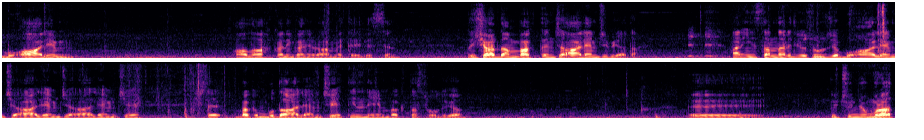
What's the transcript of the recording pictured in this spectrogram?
bu alim Allah gani gani rahmet eylesin. Dışarıdan baktığınca alemci bir adam. Hani insanlar diyorsunuz ya bu alemci, alemci, alemci. İşte bakın bu da alemci. Dinleyin bak nasıl oluyor. Ee, üçüncü Murat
